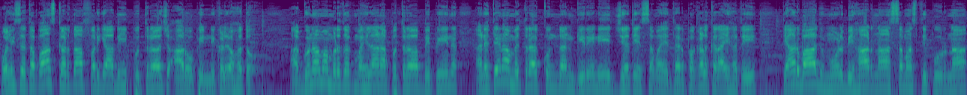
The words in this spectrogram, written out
પોલીસે તપાસ કરતા ફરિયાદી પુત્ર જ આરોપી નીકળ્યો હતો. આ ગુનામાં મૃતક મહિલાના પુત્ર બિપિન અને તેના મિત્ર કુંદન ગીરીની જે તે સમયે ધરપકડ કરાઈ હતી, ત્યારબાદ મૂળ બિહારના સમસ્તીપુરના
